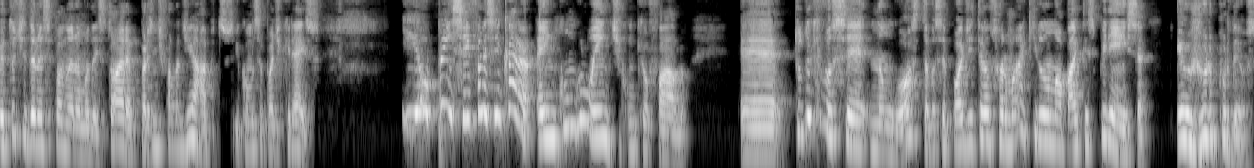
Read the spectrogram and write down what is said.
eu tô te dando esse panorama da história pra gente falar de hábitos e como você pode criar isso. E eu pensei falei assim, cara, é incongruente com o que eu falo. É, tudo que você não gosta, você pode transformar aquilo numa baita experiência. Eu juro por Deus.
